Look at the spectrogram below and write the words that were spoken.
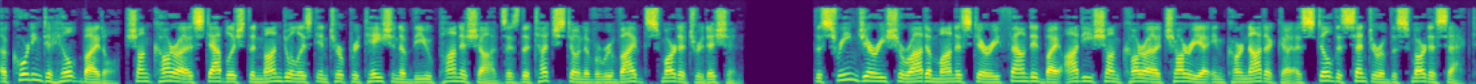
According to Hiltbeitel, Shankara established the non-dualist interpretation of the Upanishads as the touchstone of a revived Smarta tradition. The Sringeri Sharada monastery founded by Adi Shankara Acharya in Karnataka is still the centre of the Smarta sect.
